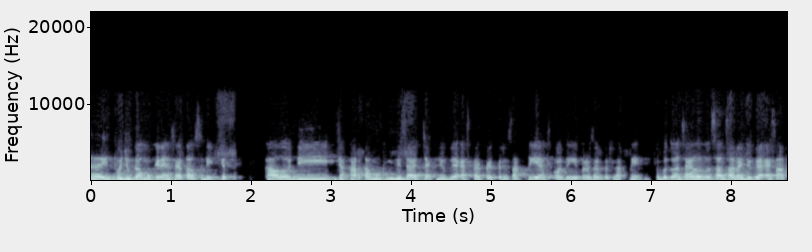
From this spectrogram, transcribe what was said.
uh, info juga mungkin yang saya tahu sedikit. Kalau di Jakarta mungkin bisa cek juga STP Trisakti ya, Sekolah Tinggi Pariwisata Trisakti. Kebetulan saya lulusan sana juga S1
